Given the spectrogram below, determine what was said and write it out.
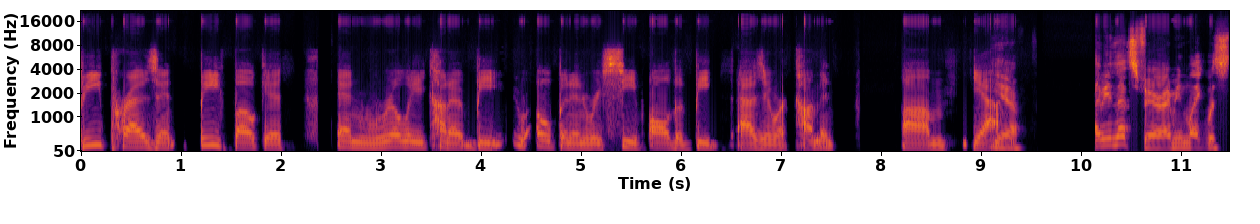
be present, be focused, and really kind of be open and receive all the beats as they were coming. Um, yeah. Yeah. I mean, that's fair. I mean, like with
